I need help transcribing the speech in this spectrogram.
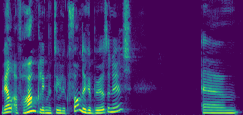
wel afhankelijk natuurlijk van de gebeurtenis. Um,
